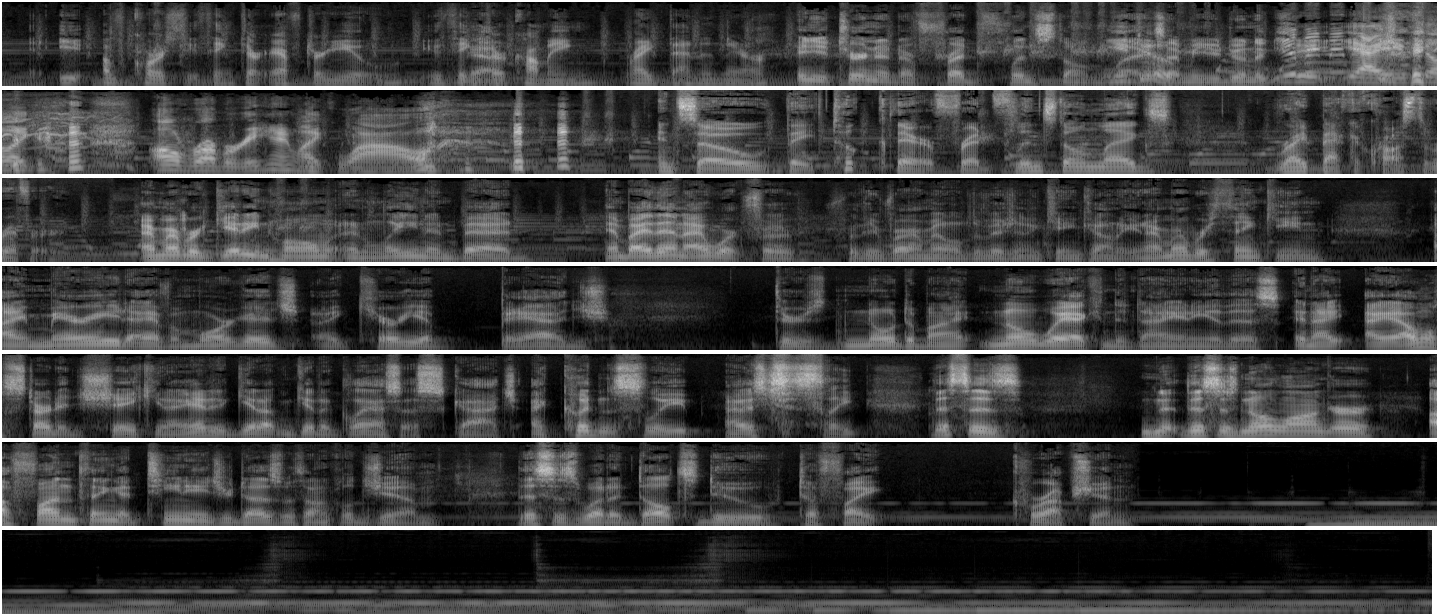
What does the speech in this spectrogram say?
of course, you think they're after you. You think Yeah. they're coming right then and there. And you turn into Fred Flintstone legs. You legs. do. I mean, you're doing it. You- yeah, you feel like all rubbery. I'm like, wow. And so they took their Fred Flintstone legs right back across the river. I remember getting home and laying in bed, and by then I worked for, for the environmental division in Kane County, and I remember thinking, I'm married, I have a mortgage, I carry a badge. There's no deny, no way I can deny any of this, and I, I almost started shaking. I had to get up and get a glass of scotch. I couldn't sleep. I was just like, this is this is no longer a fun thing a teenager does with Uncle Jim. This is what adults do to fight corruption.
